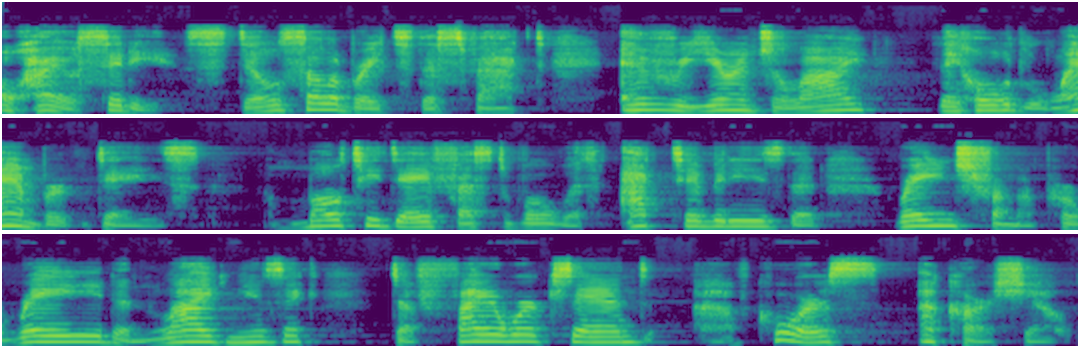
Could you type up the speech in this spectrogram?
Ohio City still celebrates this fact. Every year in July, they hold Lambert Days, a multi day festival with activities that range from a parade and live music to fireworks and, of course, a car show.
